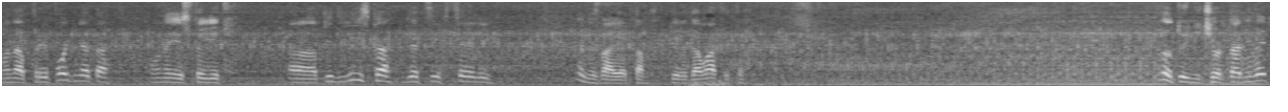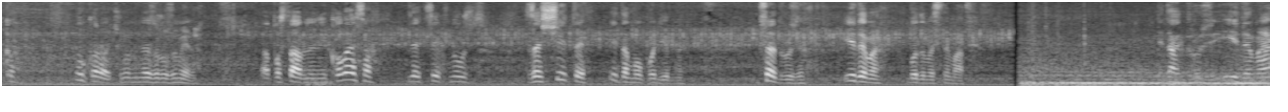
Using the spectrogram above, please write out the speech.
Вона приподнята, у неї стоїть підвіска для цих целей. Ну, не знаю, як там передавати то. Ну, тут ні чорта не видко. Ну, коротше, ви мене зрозуміли. Поставлені колеса для цих нужд, защити і тому подібне. Все, друзі, їдемо, будемо знімати. І так, друзі, їдемо.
